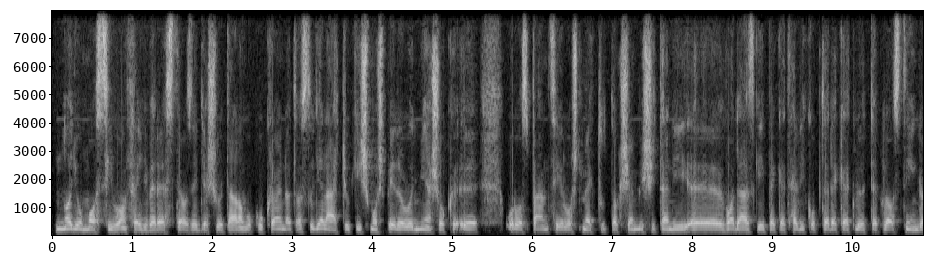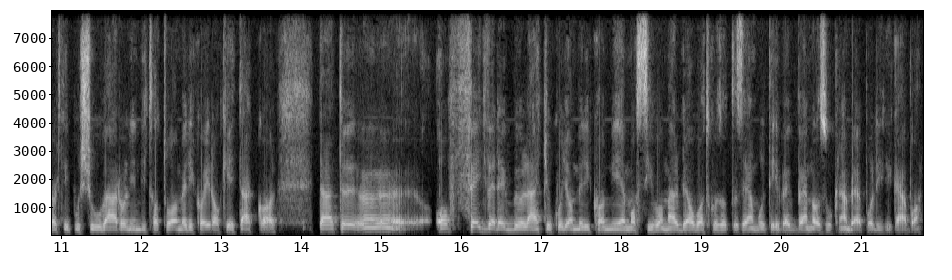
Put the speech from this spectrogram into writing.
nagyon masszívan fegyverezte az Egyesült Államok Ukrajnát. Azt ugye látjuk is most például, hogy milyen sok orosz páncélost meg tudtak semmisíteni, vadászgépeket, helikoptereket lőttek le a Stinger típusú súváról indítható amerikai rakétákkal. Tehát a fegyverekből látjuk, hogy Amerika milyen masszívan már beavatkozott az elmúlt években az ukrán belpolitikába.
